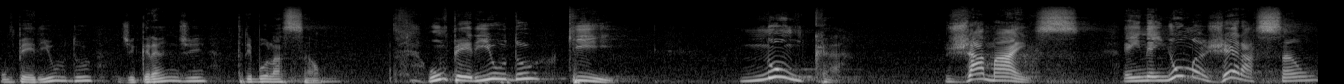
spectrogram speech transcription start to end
um período de grande tribulação. Um período que nunca, jamais em nenhuma geração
